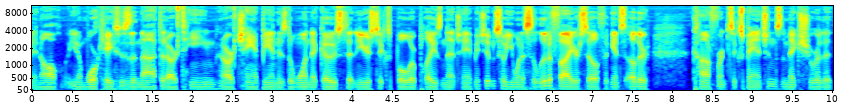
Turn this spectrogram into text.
in all you know more cases than not that our team our champion is the one that goes to the year six bowl or plays in that championship and so you want to solidify yourself against other conference expansions and make sure that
